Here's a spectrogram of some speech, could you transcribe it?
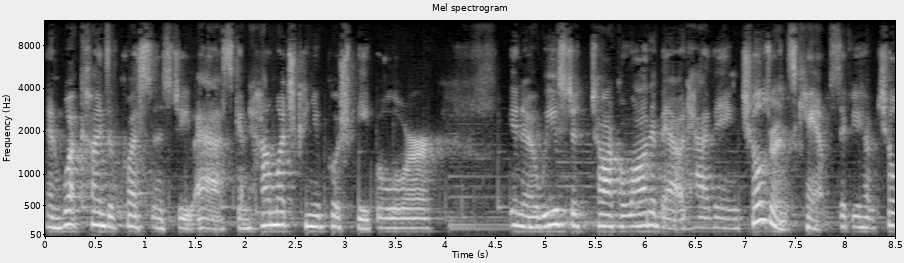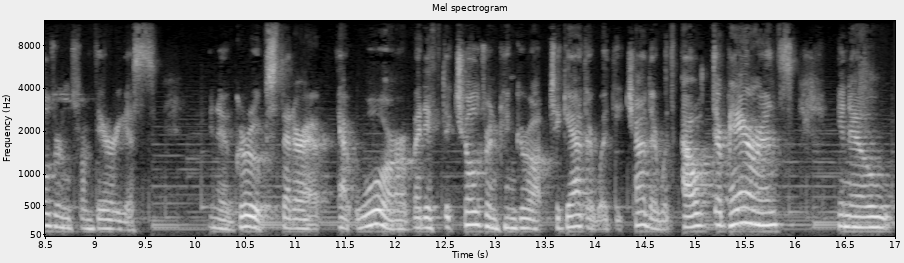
and what kinds of questions do you ask and how much can you push people or you know we used to talk a lot about having children's camps if you have children from various you know groups that are at war but if the children can grow up together with each other without their parents you know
